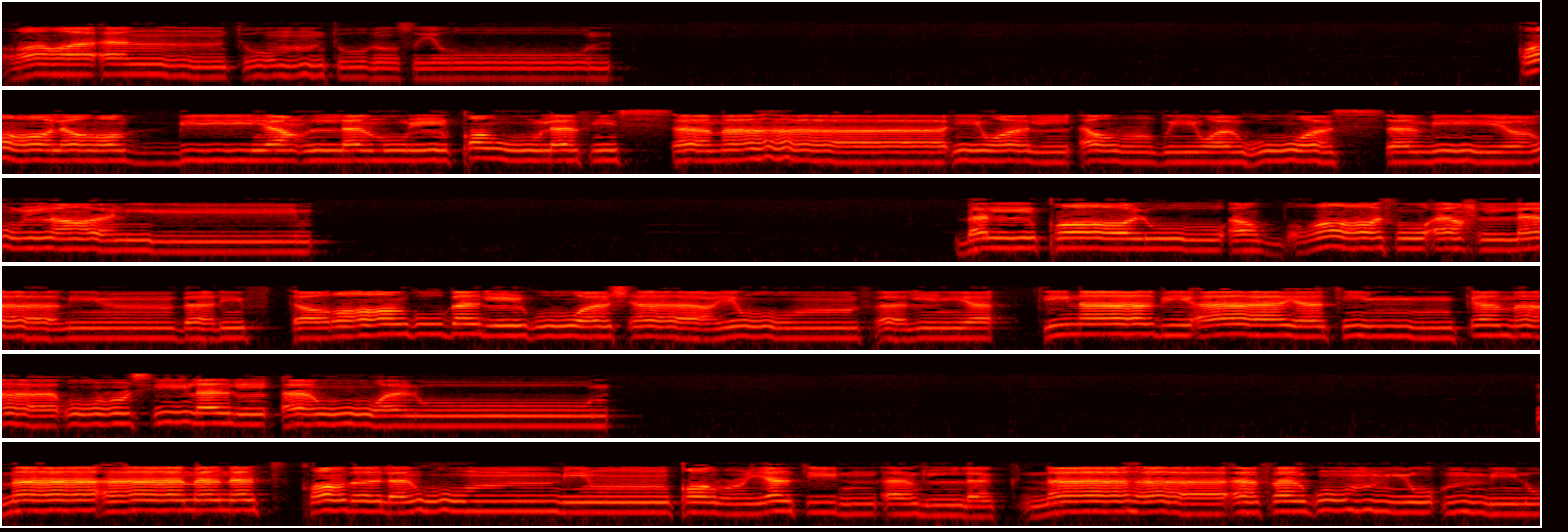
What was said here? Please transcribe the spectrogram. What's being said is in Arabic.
وأنتم تبصرون. قال ربي يعلم القول في السماء والأرض وهو السميع العليم. بل قالوا أضغاث أحلام بل افتراه بل هو شاعر فليأتنا بآية كما أرسل الأولون ما آمنت قبلهم قرية أهلكناها أفهم يؤمنون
